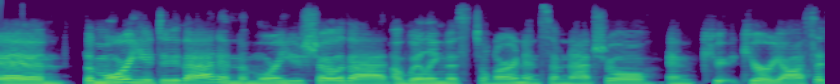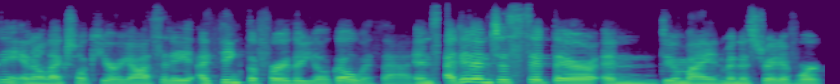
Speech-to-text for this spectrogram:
and, the more you do that, and the more you show that a willingness to learn and some natural and cu- curiosity, intellectual curiosity, I think the further you'll go with that. And I didn't just sit there and do my administrative work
